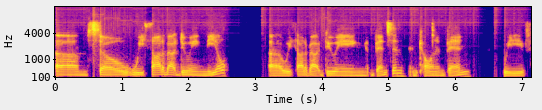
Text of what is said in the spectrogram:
Um, so we thought about doing Neil. Uh, we thought about doing Benson and calling and Ben. We've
